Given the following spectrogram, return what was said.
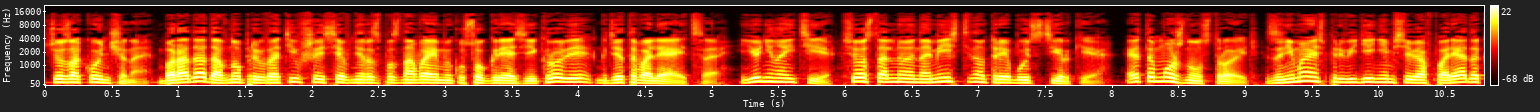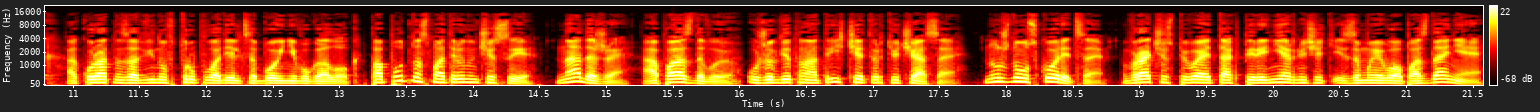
Все закончено. Борода, давно превратившаяся в нераспознаваемый кусок грязи и крови, где-то валяется. Ее не найти. Все остальное на месте, но требует стирки. Это можно устроить. Занимаюсь приведением себя в порядок, аккуратно задвинув труп владельца бойни в уголок. Попутно смотрю на часы. Надо же, опаздываю. Уже где-то на три с четвертью часа. Нужно ускориться. Врач успевает так перенервничать из-за моего опоздания,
